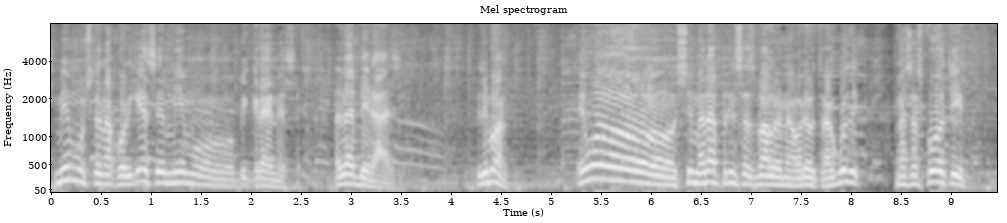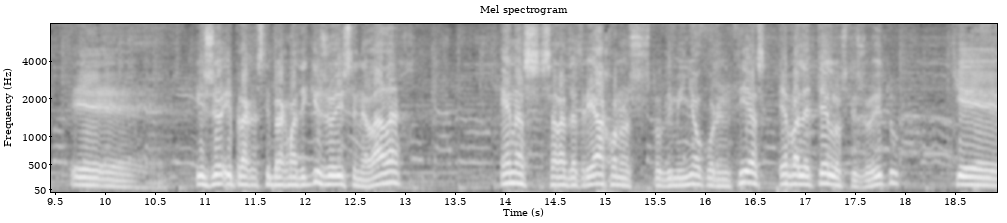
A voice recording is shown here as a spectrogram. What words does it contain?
Μη μου στεναχωριέσαι Μη μου πικραίνεσαι. Δεν πειράζει. Λοιπόν Εγώ σήμερα πριν σας βάλω ένα ωραίο τραγούδι Να σας πω ότι ε, η ζω... η... Στην πραγματική ζωή στην Ελλάδα Ένας 43χρονος στο Δημηνιό Κορινθίας Έβαλε τέλος στη ζωή του Και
